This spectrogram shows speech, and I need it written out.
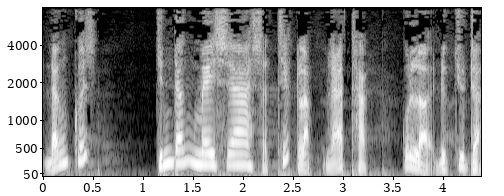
Đấng Christ chính đấng Mêsia sẽ thiết lập lẽ thật của lời Đức Chúa Trời.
